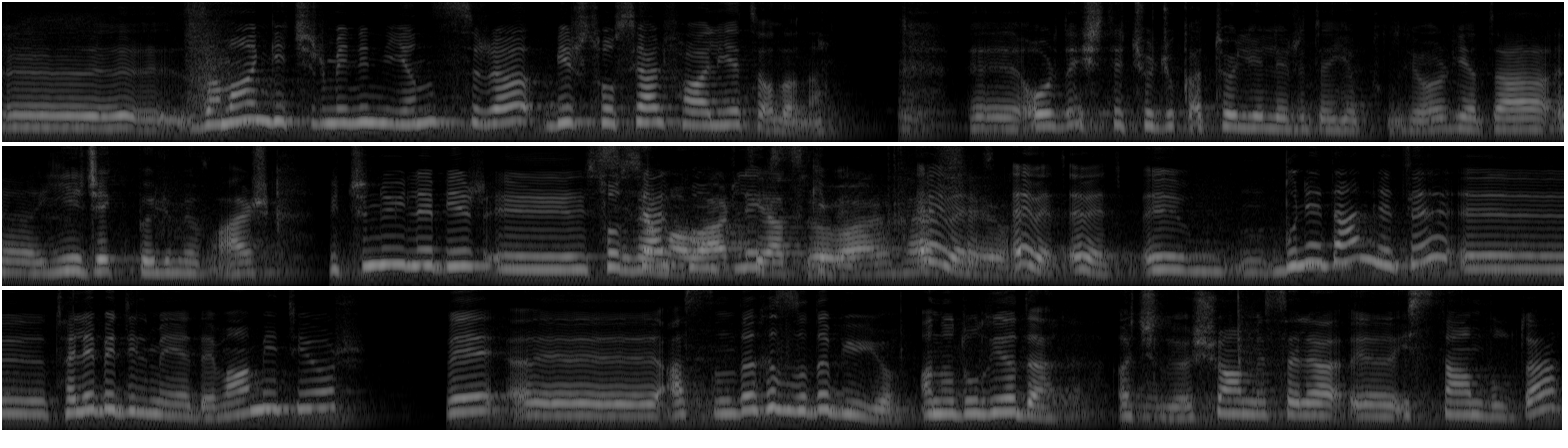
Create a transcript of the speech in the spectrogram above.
e, zaman geçirmenin yanı sıra bir sosyal faaliyet alanı. E, orada işte çocuk atölyeleri de yapılıyor ya da e, yiyecek bölümü var. Bütünüyle bir e, sosyal Sinema var, kompleks tiyatro gibi. var, her evet, şey var. Evet, evet. E, bu nedenle de e, talep edilmeye devam ediyor ve e, aslında hızlı da büyüyor. Anadolu'ya da açılıyor. Şu an mesela e, İstanbul'da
